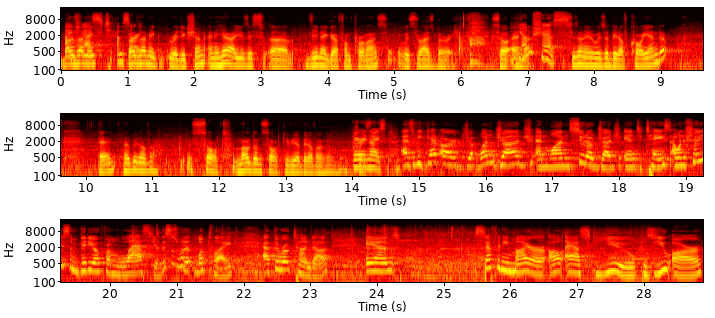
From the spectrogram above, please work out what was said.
balsamic. I'm sorry. balsamic reduction. And here I use this uh, vinegar from Provence with raspberry. so and uh, season it with a bit of coriander and a bit of uh, salt, Maldon salt, give you a bit of a Very crisp. nice. As we get our ju- one judge and one pseudo judge in to taste, I want to show you some video from last year. This is what it looked like at the Rotunda. And Stephanie Meyer, I'll ask you, because you are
